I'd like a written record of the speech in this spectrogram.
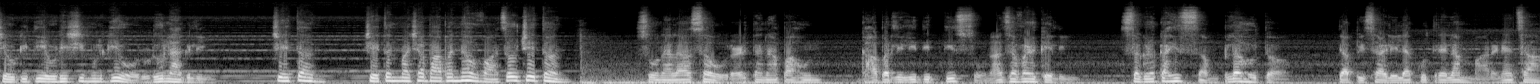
शेवटी ती एवढीशी मुलगी ओरडू लागली. चेतन चेतन माझ्या बाबांना वाचव चेतन. सोनाला असं ओरडताना पाहून घाबरलेली दीप्ती सोनाजवळ गेली. सगळं काही संपलं होतं. त्या पिसाळलेल्या कुत्र्याला मारण्याचा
